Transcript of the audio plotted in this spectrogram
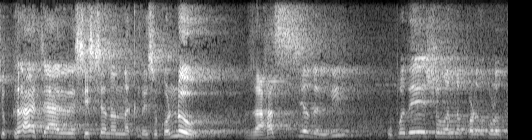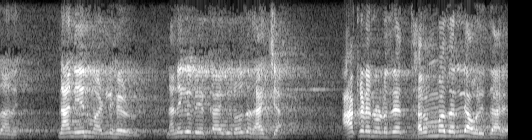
ಶುಕ್ರಾಚಾರ್ಯರ ಶಿಷ್ಯನನ್ನು ಕರೆಸಿಕೊಂಡು ರಹಸ್ಯದಲ್ಲಿ ಉಪದೇಶವನ್ನು ಪಡೆದುಕೊಳ್ಳುತ್ತಾನೆ. ನಾನೇನು ಮಾಡಲಿ ಹೇಳು. ನನಗೆ ಬೇಕಾಗಿರೋದು ರಾಜ್ಯ. ಆ ಕಡೆ ನೋಡಿದ್ರೆ ಧರ್ಮದಲ್ಲಿ ಅವರಿದ್ದಾರೆ.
